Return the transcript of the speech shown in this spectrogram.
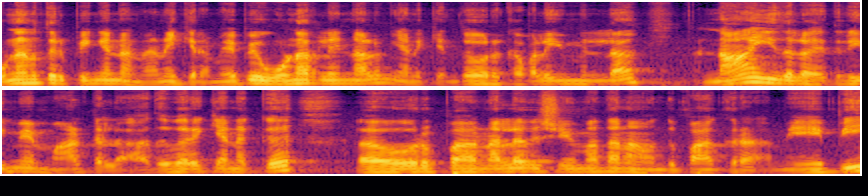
உணர்ந்திருப்பீங்கன்னு நான் நினைக்கிறேன். மேபி உணர்லினாலும் எனக்கு எந்த ஒரு கவலையும் இல்லை. நான் இதில் எதுலேயுமே மாட்டலை. அது வரைக்கும் எனக்கு ஒரு ப நல்ல விஷயமா தான் நான் வந்து பார்க்குறேன் மேபி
